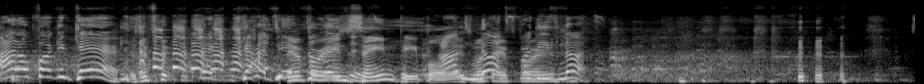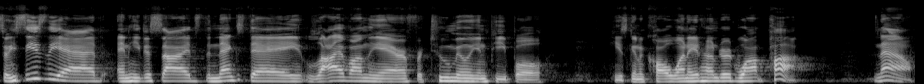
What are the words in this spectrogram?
"I don't fucking care." They're goddamn They're for delicious. insane people. I'm what they're nuts for these nuts. So he sees the ad and he decides the next day, live on the air for 2 million people, he's going to call 1 800 Want Pot. Now,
